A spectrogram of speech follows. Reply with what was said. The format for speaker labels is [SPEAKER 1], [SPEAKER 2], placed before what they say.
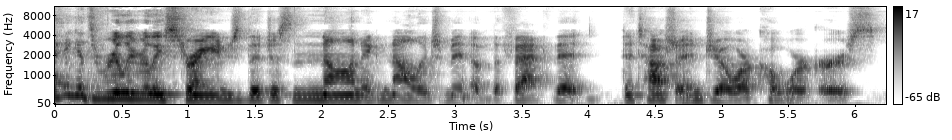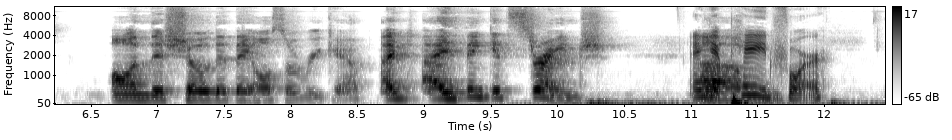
[SPEAKER 1] I think it's really really strange the just non-acknowledgement of the fact that Natasha and Joe are co-workers on this show that they also recap. I I think it's strange.
[SPEAKER 2] and get
[SPEAKER 1] Um,
[SPEAKER 2] paid for.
